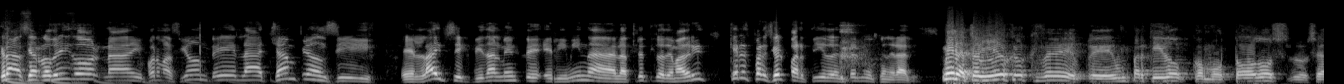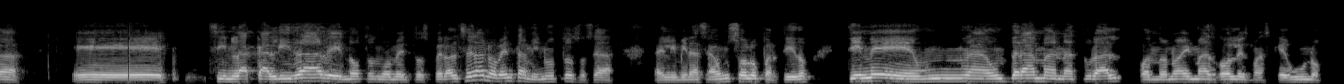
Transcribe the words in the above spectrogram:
Gracias, Rodrigo. La información de la Champions y el Leipzig finalmente elimina al Atlético de Madrid. ¿Qué les pareció el partido en términos generales? Mira, Toño, yo creo que fue eh, un partido como todos, o sea, eh, sin la calidad en otros momentos, pero al ser a 90 minutos, o sea, eliminarse a un solo partido, tiene una, un drama natural cuando no hay más goles más que uno,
